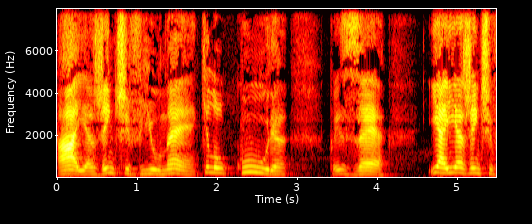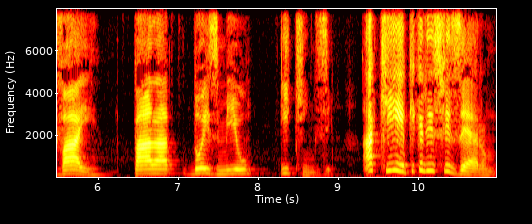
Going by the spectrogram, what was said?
Ai, a gente viu, né? Que loucura. Pois é. E aí a gente vai para 2015. Aqui, o que, que eles fizeram?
